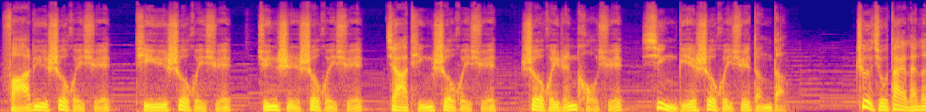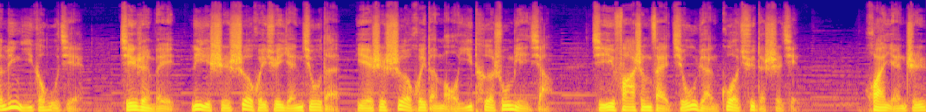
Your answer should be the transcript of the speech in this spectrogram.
法律社会学、体育社会学、军事社会学、家庭社会学。社会人口学、性别社会学等等，这就带来了另一个误解，即认为历史社会学研究的也是社会的某一特殊面相，即发生在久远过去的事情。换言之，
